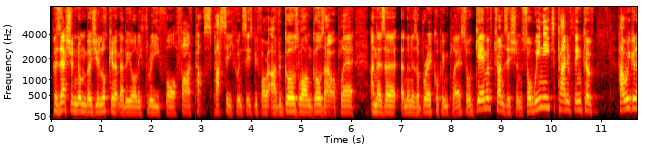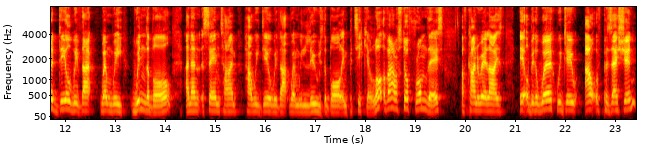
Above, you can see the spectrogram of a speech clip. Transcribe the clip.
possession numbers, you're looking at maybe only three, four, five pass, pass sequences before it either goes long, goes out of play, and there's a and then there's a break up in play. So a game of transition. So we need to kind of think of how are we going to deal with that when we win the ball, and then at the same time how we deal with that when we lose the ball in particular. A lot of our stuff from this, I've kind of realised it'll be the work we do out of possession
